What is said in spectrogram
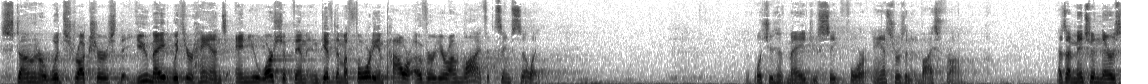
stone or wood structures that you made with your hands, and you worship them and give them authority and power over your own life. It seems silly. What you have made, you seek for answers and advice from. As I mentioned, there's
